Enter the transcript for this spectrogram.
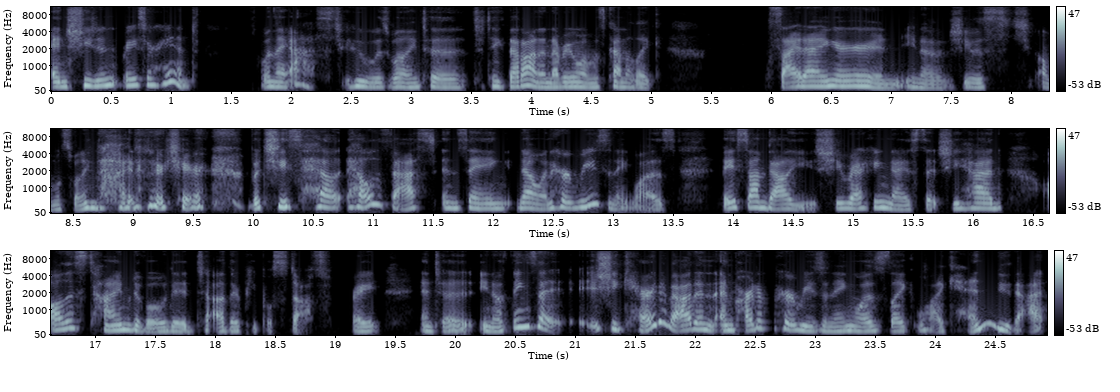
and she didn't raise her hand when they asked who was willing to to take that on, and everyone was kind of like, side eyeing her and you know she was almost wanting to hide in her chair but she's held, held fast in saying no and her reasoning was based on values she recognized that she had all this time devoted to other people's stuff right and to you know things that she cared about and, and part of her reasoning was like well i can do that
